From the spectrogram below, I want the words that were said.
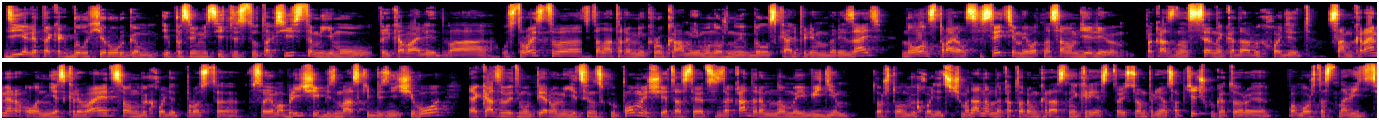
Диего, так как был хирургом и по совместительству таксистом, ему приковали два устройства с детонаторами к рукам, ему нужно их было скальпелем вырезать, но он справился с этим, и вот на самом деле показана сцена, когда выходит сам Крамер, он не скрывается, он выходит просто в своем обличии, без маски, без ничего, и оказывает ему первую медицинскую помощь, это остается за кадром, но мы видим то, что он выходит с чемоданом, на котором красный крест, то есть он принес аптечку, которая поможет остановить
